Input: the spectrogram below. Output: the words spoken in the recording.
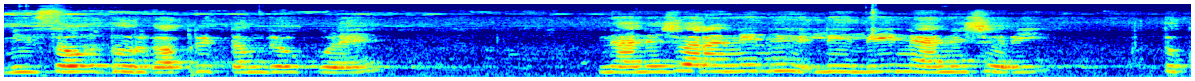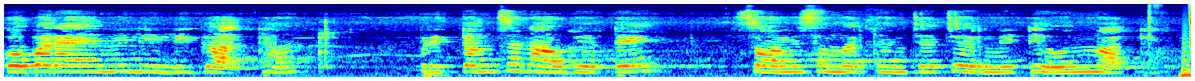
मी सौ दुर्गा प्रीतम देवकुळे ज्ञानेश्वरांनी लिहिली ज्ञानेश्वरी तुकोबरायांनी लिहिली गाथा. प्रीतमचं नाव घेते स्वामी समर्थांच्या चरणी ठेवून माथा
